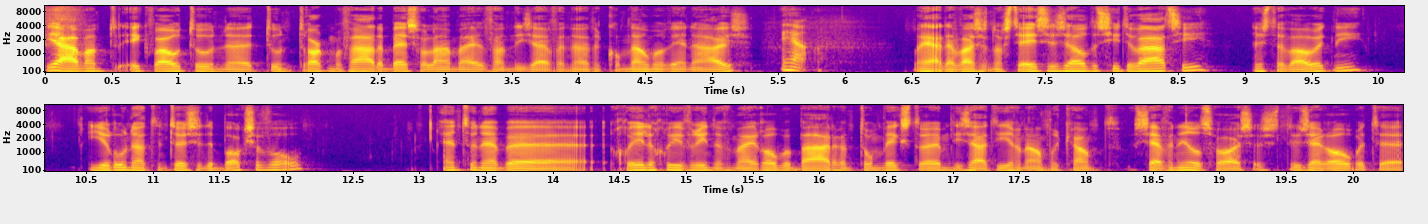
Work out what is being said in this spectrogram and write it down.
Ja, want ik wou toen, eh, toen trok mijn vader best wel aan mij van, die zei van, nou, dan kom nou maar weer naar huis. Ja, Maar ja, dan was het nog steeds dezelfde situatie, dus dat wou ik niet. Jeroen had intussen de boksen vol. En toen hebben hele goede vrienden van mij, Robert Bader en Tom Wikström, die zaten hier aan de andere kant, Seven Hills Horses. Toen zei Robert, uh,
